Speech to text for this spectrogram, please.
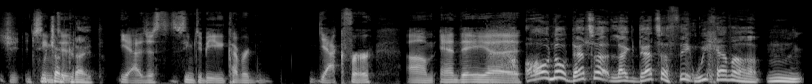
it seemed Which are to great. yeah, just seem to be covered in yak fur. Um, and they uh, Oh no, that's a like that's a thing. We have a mm,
